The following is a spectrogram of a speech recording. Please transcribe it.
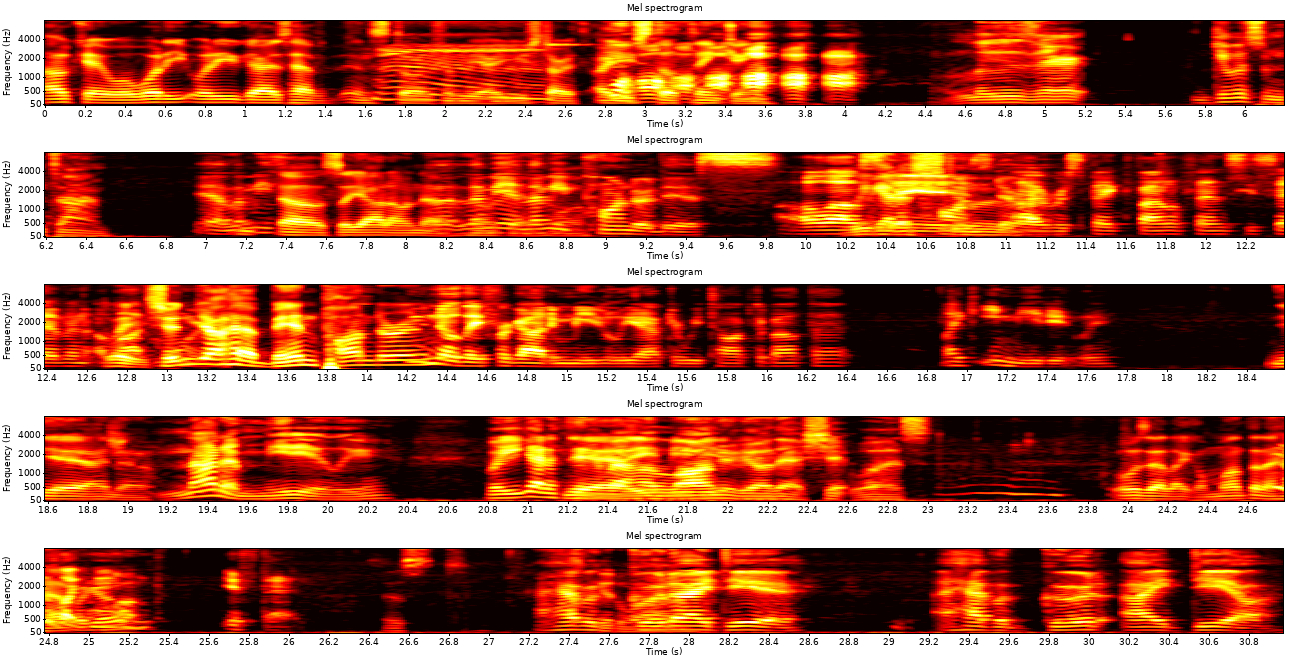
okay. Well, what do you what do you guys have in store for me? Are you start? Are you still thinking? Loser. Give us some time. Yeah, let me Oh, so y'all don't know. let, let me Okay, let me ponder this. all I'll We say is it. I respect Final Fantasy VII a lot Wait, shouldn't more. y'all have been pondering? You know they forgot immediately after we talked about that. Like immediately. Yeah, I know. Not immediately. But you got to think Yeah, about how long ago that shit was. What was that like a month and a half like a ago? month, if that. Just- I have a good, good idea. I have a good idea.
